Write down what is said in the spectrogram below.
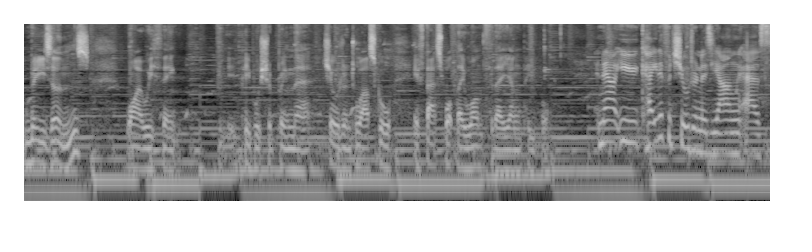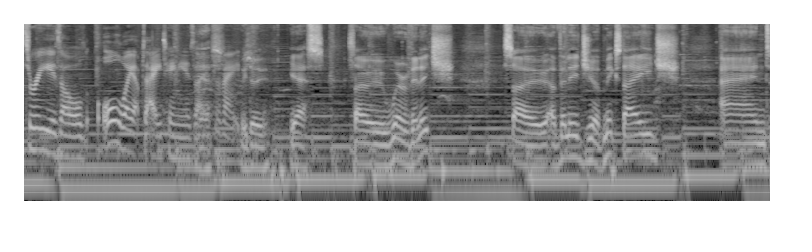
reasons why we think people should bring their children to our school if that's what they want for their young people. Now, you cater for children as young as three years old, all the way up to 18 years yes, of age. We do, yes. So we're a village, so a village of mixed age, and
